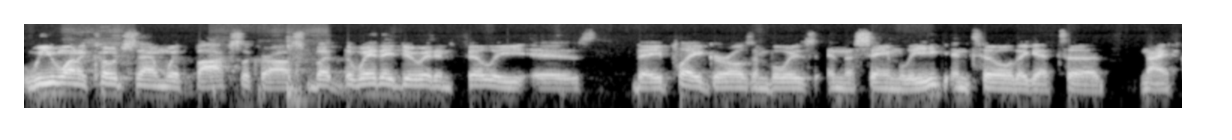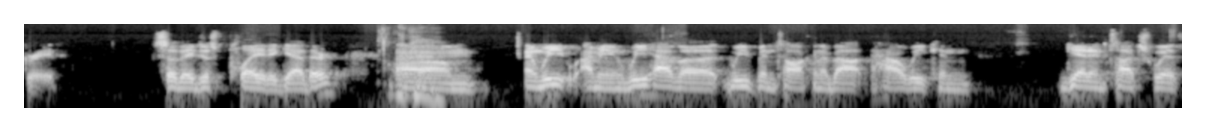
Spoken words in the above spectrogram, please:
we want to coach them with box lacrosse, but the way they do it in Philly is they play girls and boys in the same league until they get to ninth grade. So they just play together. Okay. Um, and we, I mean, we have a, we've been talking about how we can get in touch with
